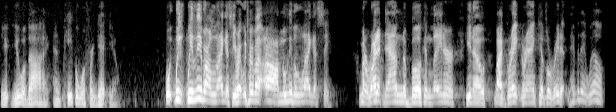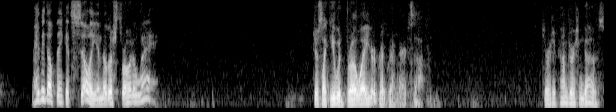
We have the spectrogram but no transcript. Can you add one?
You, you will die, and people will forget you. We, we leave our legacy, right? We talk about, oh, I'm going to leave a legacy. I'm going to write it down in a book, and later, you know, my great grandkids will read it. Maybe they will. Maybe they'll think it's silly and they'll just throw it away. Just like you would throw away your great grandparents' stuff. Generation comes, generation goes.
